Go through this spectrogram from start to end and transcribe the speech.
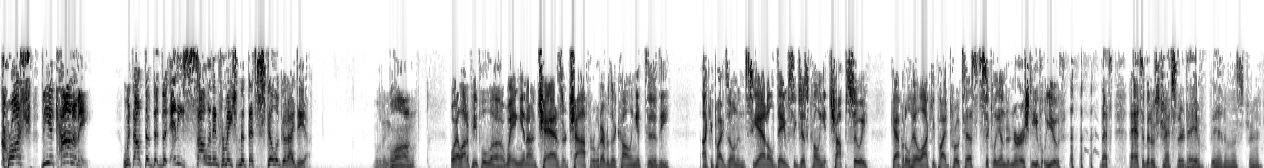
crush the economy without the, the, the any solid information that that's still a good idea? Moving along. Boy, a lot of people uh, weighing in on Chaz or Chop or whatever they're calling it, uh, the occupied zone in Seattle. Dave suggests calling it Chop Suey. Capitol Hill occupied protests, sickly undernourished evil youth. that's that's a bit of a stretch there, Dave. Bit of a stretch.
